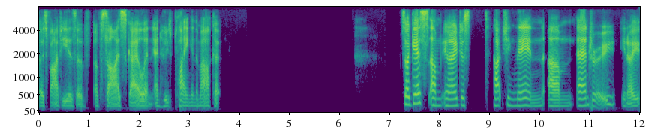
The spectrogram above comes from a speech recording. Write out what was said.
those five years of of size scale and and who's playing in the market. So I guess um, you know, just touching then, um, Andrew, you know,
